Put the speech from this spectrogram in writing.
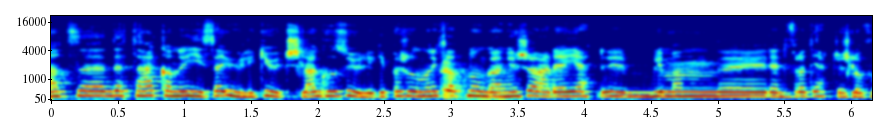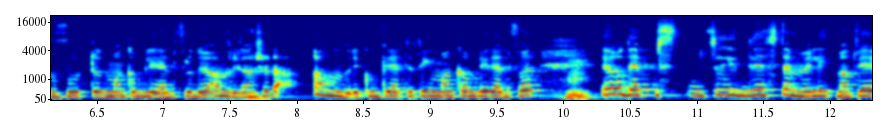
at eh, dette her kan jo gi seg ulike utslag hos ulike personer. Ikke sant? Noen ganger så er det hjerte, blir man eh, redd for at hjertet slår for fort, og man kan bli redd for å dø. Andre ganger så er det andre konkrete ting man kan bli redd for. Ja, Og det, det stemmer litt med at vi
